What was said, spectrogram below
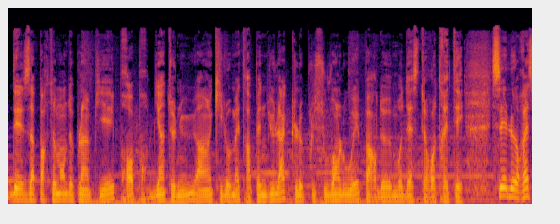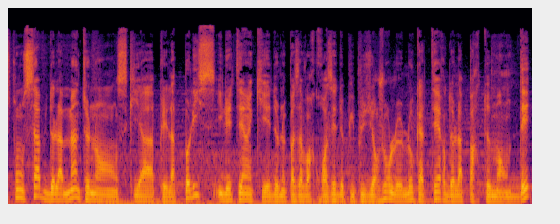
Des appartements de plein pied, propres, bien tenus, à un kilomètre à peine du lac, le plus souvent loués par de modestes retraités. C'est le responsable de la maintenance qui a appelé la police. Il était inquiet de ne pas avoir croisé depuis plusieurs jours le locataire de l'appartement D.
